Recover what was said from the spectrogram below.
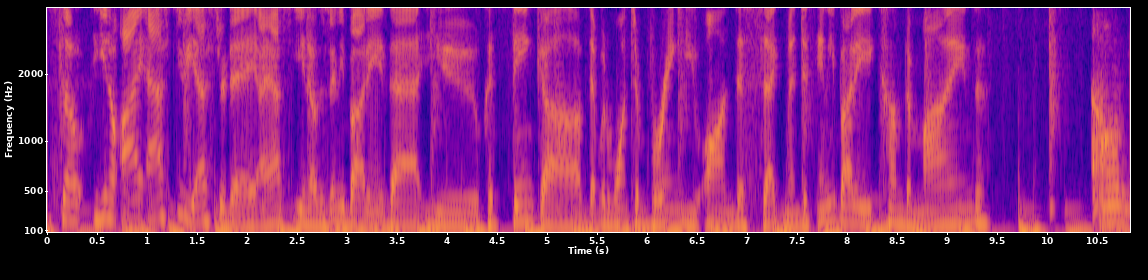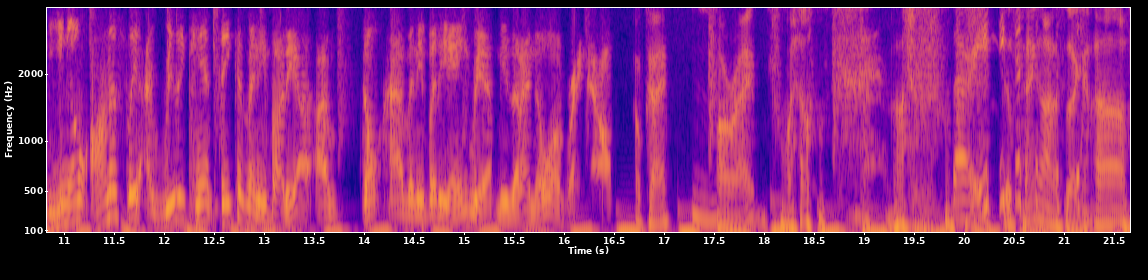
So, you know, I asked you yesterday. I asked, you know, does anybody that you could think of that would want to bring you on this segment? Did anybody come to mind? Um, you know, honestly, I really can't think of anybody. I, I don't have anybody angry at me that I know of right now. Okay. All right. Well, Sorry. just hang on a second. Um,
